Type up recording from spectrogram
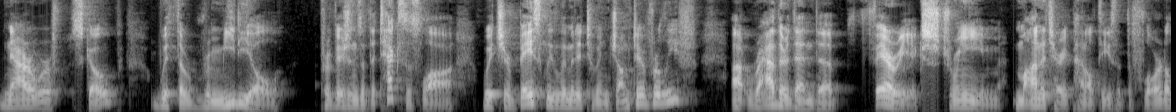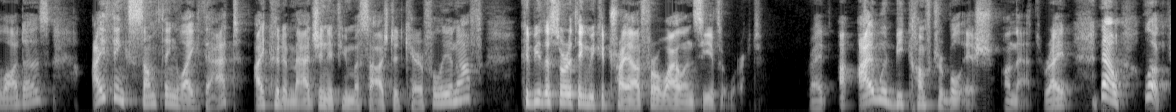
narrower scope with the remedial provisions of the Texas law, which are basically limited to injunctive relief uh, rather than the very extreme monetary penalties that the Florida law does. I think something like that, I could imagine if you massaged it carefully enough, could be the sort of thing we could try out for a while and see if it worked. Right. I, I would be comfortable ish on that. Right. Now, look,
